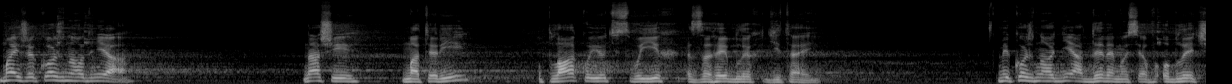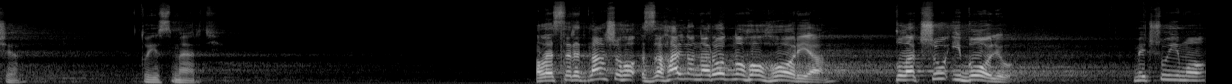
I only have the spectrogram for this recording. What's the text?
Майже кожного дня наші матері оплакують своїх загиблих дітей. Ми кожного дня дивимося в обличчя тої смерті. Але серед нашого загальнонародного горя, плачу і болю ми чуємо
